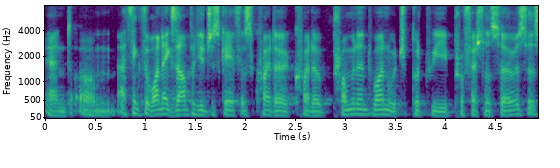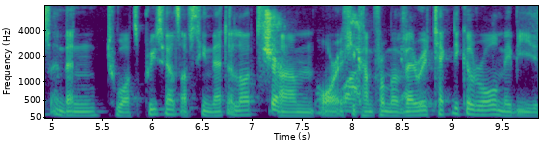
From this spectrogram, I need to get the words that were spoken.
and um, i think the one example you just gave is quite a quite a prominent one which put we professional services and then towards pre-sales i've seen that a lot sure. Um, or if wow. you come from a yeah. very technical role maybe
